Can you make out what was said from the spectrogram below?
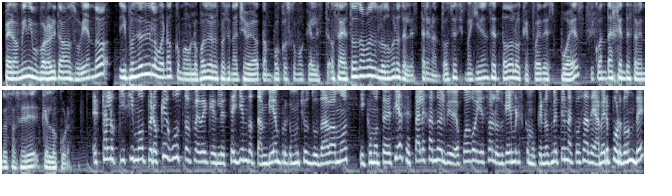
pero mínimo por ahorita vamos subiendo. Y pues eso es lo bueno como lo puedes ver después en HBO, tampoco es como que el. O sea, estos son los números del estreno. Entonces, imagínense todo lo que fue después y cuánta gente está viendo esta serie. Qué locura. Está loquísimo, pero qué gusto, Fede, que le esté yendo tan bien, porque muchos dudábamos. Y como te decía, se está alejando del videojuego y eso a los gamers como que nos mete una cosa de a ver por dónde,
